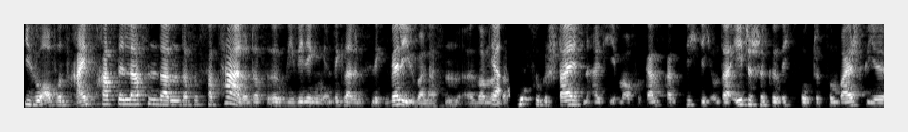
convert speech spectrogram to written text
die so auf uns reinprasseln lassen, dann das ist fatal und das irgendwie wenigen Entwicklern im Silicon Valley überlassen, äh, sondern ja. das mitzugestalten halte ich eben auch für ganz, ganz wichtig und da ethische Gesichtspunkte zum Beispiel,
